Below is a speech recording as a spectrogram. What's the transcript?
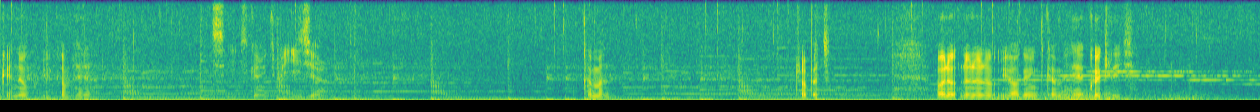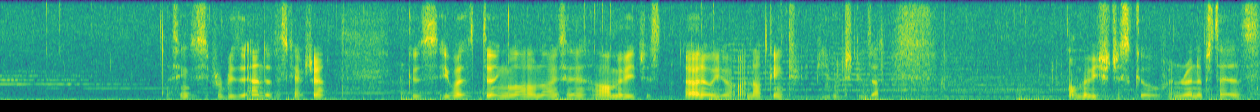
Okay, no, you come here. See, it's going to be easier. Come on. Drop it. Oh no, no, no, no, you are going to come here quickly. I think this is probably the end of this character. Because he was doing a lot of noise here. Oh, maybe just... Oh no, you are not going to be able to do that. Or maybe you should just go and run upstairs.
